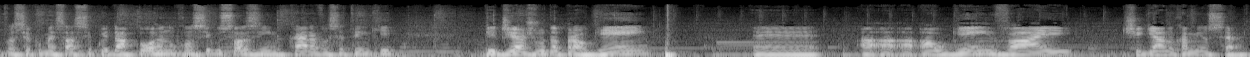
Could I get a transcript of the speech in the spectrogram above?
você começar a se cuidar. Porra, eu não consigo sozinho. Cara, você tem que pedir ajuda pra alguém. é, a- a- alguém vai te guiar no caminho certo.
